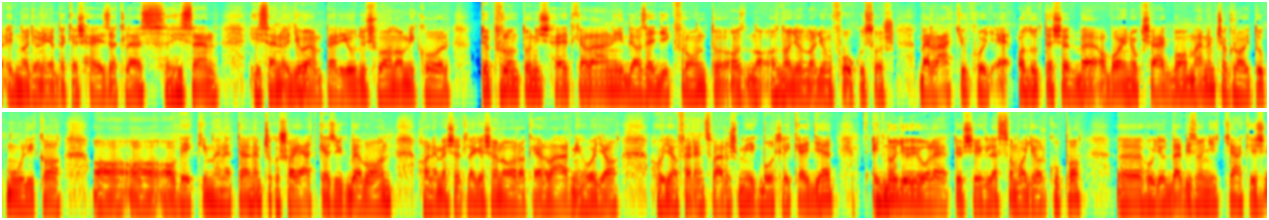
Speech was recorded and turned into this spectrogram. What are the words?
egy nagyon érdekes helyzet lesz, hiszen, hiszen egy olyan periódus van, amikor több fronton is helyt kell állni, de az egyik front az, az nagyon-nagyon fókuszos. Mert látjuk, hogy e, adott esetben a bajnokságban már nem csak rajtuk múlik a, a, a, a végkimenetel, nem csak a saját kezükbe van, hanem esetlegesen arra kell várni, hogy a, hogy a Ferencváros még botlik egyet. Egy nagyon jó lehetőség lesz a Magyar Kupa, hogy ott bebizonyítják, és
